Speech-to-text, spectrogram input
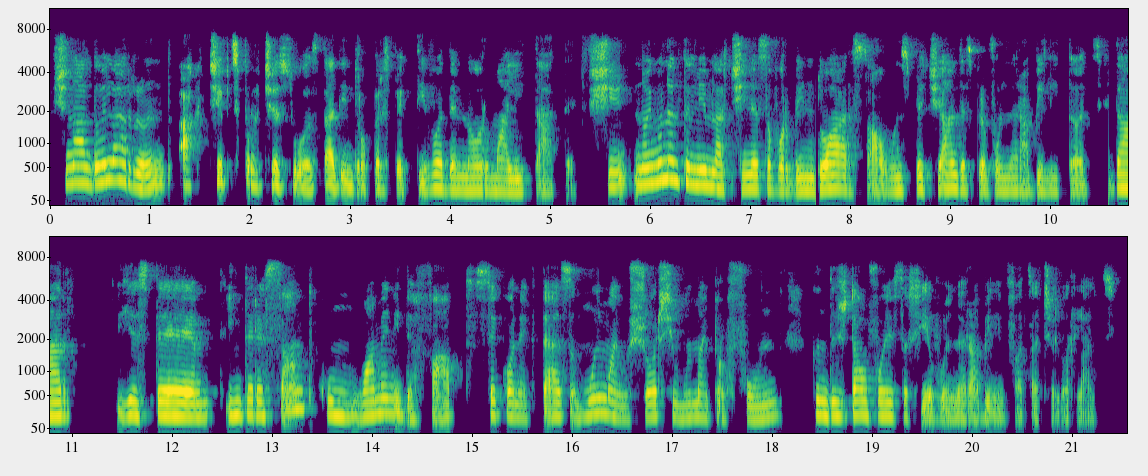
și în al doilea rând accepti procesul ăsta dintr-o perspectivă de normalitate. Și noi nu ne întâlnim la cine să vorbim doar sau în special despre vulnerabilități, dar este interesant cum oamenii de fapt se conectează mult mai ușor și mult mai profund când își dau voie să fie vulnerabili în fața celorlalți.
